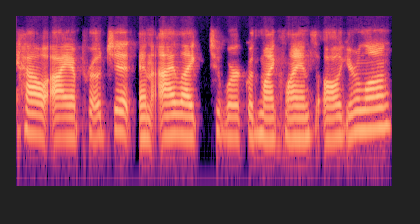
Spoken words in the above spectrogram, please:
how I approach it. And I like to work with my clients all year long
